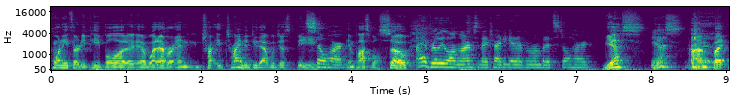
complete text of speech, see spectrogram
20, 30 people at a, at whatever, and try, trying to do that would just be so hard. impossible. So, I have really long arms, and I try to get everyone, but it's still hard. yes, Yeah. yes. Um, but,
